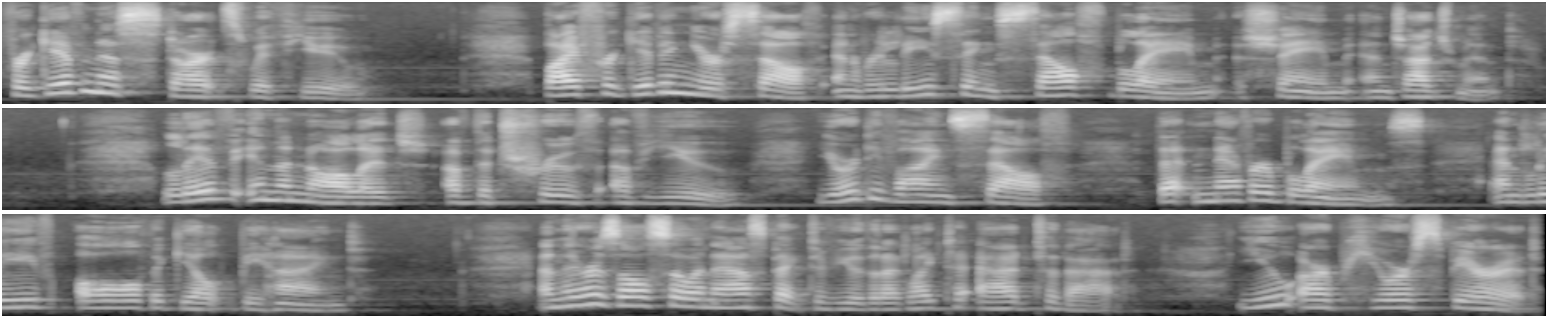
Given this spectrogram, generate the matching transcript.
Forgiveness starts with you. By forgiving yourself and releasing self-blame, shame, and judgment, live in the knowledge of the truth of you, your divine self that never blames, and leave all the guilt behind. And there is also an aspect of you that I'd like to add to that. You are pure spirit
